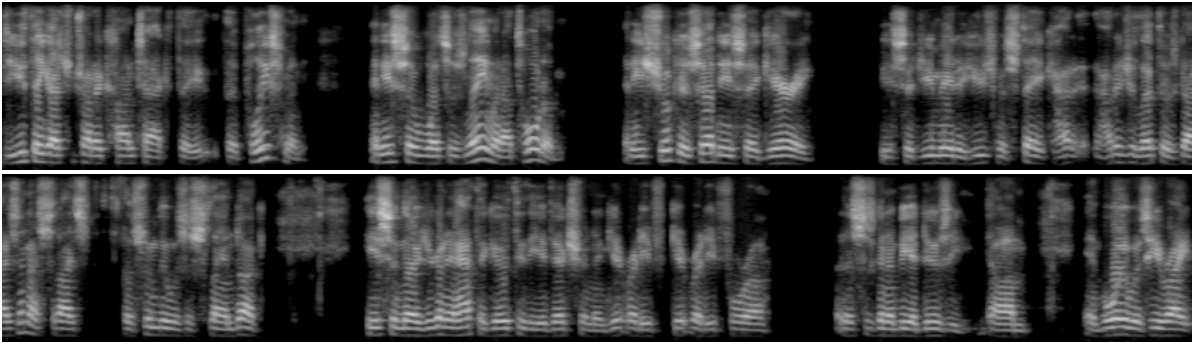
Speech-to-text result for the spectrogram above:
Do you think I should try to contact the the policeman? And he said, "What's his name?" And I told him, and he shook his head and he said, "Gary." He said, "You made a huge mistake. How did, how did you let those guys in?" I said, "I assumed it was a slam dunk." He said, "No, you're going to have to go through the eviction and get ready. Get ready for a. This is going to be a doozy." Um, and boy, was he right.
